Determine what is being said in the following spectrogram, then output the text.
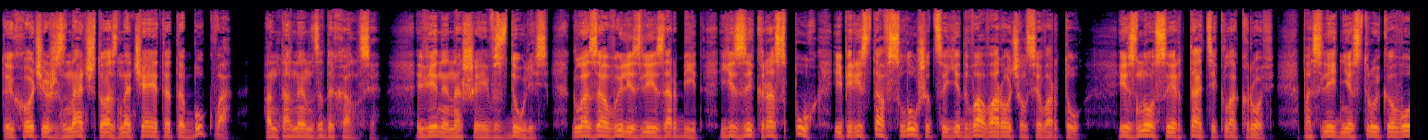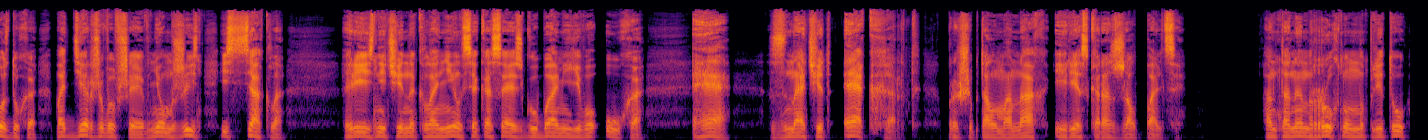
«Ты хочешь знать, что означает эта буква?» Антонен задыхался. Вены на шее вздулись, глаза вылезли из орбит, язык распух и, перестав слушаться, едва ворочался во рту. Из носа и рта текла кровь. Последняя струйка воздуха, поддерживавшая в нем жизнь, иссякла. Резничий наклонился, касаясь губами его уха. «Э, значит, Экхард!» — прошептал монах и резко разжал пальцы. Антонен рухнул на плиту,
